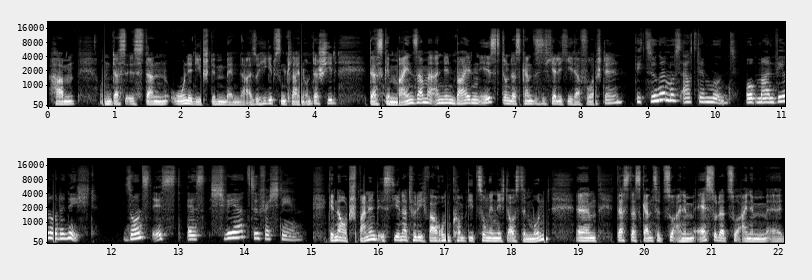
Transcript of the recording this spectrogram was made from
haben und das ist dann ohne die Stimmbänder. Also hier gibt es einen kleinen Unterschied. Das Gemeinsame an den beiden ist, und das kann sich sicherlich jeder vorstellen, die Zunge muss aus dem Mund, ob man will oder nicht. Sonst ist es schwer zu verstehen. Genau, spannend ist hier natürlich, warum kommt die Zunge nicht aus dem Mund? Ähm, dass das Ganze zu einem S oder zu einem äh,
